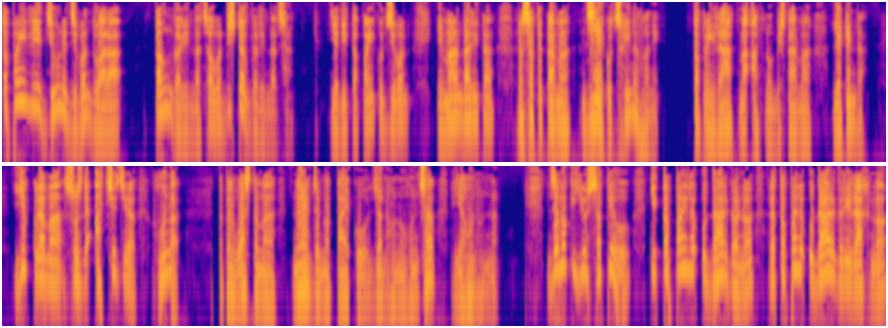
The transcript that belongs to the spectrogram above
तपाईँले जिउने जीवनद्वारा तङ गरिन्दछ वा डिस्टर्ब गरिन्दछ। यदि तपाईँको जीवन इमान्दारिता र सत्यतामा जिएको छैन भने तपाईँ रातमा आफ्नो विस्तारमा लेटिन्दा यो कुरामा सोच्दै आश्चर्य हुन तपाईँ वास्तवमा नयाँ जन्म पाएको जन हुनुहुन्छ या हुनुहुन्न। जबकि यो सत्य हो कि तपाईँलाई उद्धार गर्न र तपाईँलाई उद्धार गरिराख्न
